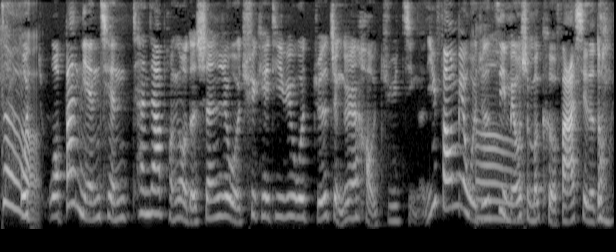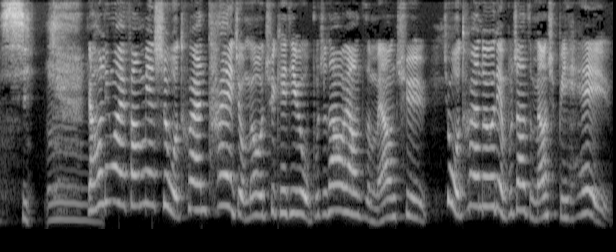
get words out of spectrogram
的，我我半年前参加朋友的生日，我去 KTV，我觉得整个人好拘谨啊。一方面我觉得自己没有什么可发泄的东西，嗯，然后另外一方面是我突然太久没有去 KTV，我不知道要怎么样去，就我突然都有点不知道怎么样去 behave，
